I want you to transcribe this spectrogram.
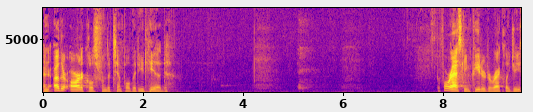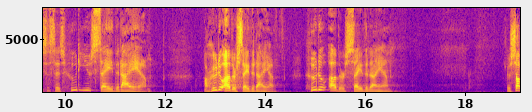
and other articles from the temple that he'd hid. Before asking Peter directly, Jesus says, Who do you say that I am? Or who do others say that I am? Who do others say that I am? The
